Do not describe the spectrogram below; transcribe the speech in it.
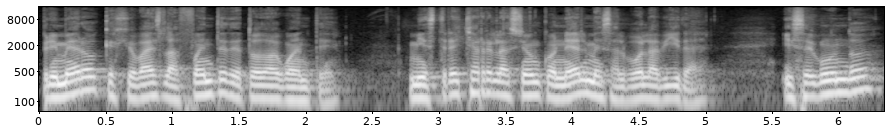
Primero, que Jehová es la fuente de todo aguante. Mi estrecha relación con Él me salvó la vida. Y segundo,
